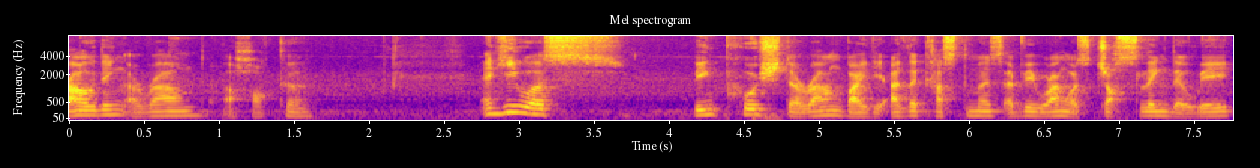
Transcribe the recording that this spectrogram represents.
crowding around a hawker. And he was being pushed around by the other customers. Everyone was jostling their way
